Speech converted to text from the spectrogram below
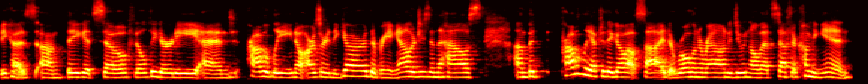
because um, they get so filthy dirty and probably you know ours are in the yard they're bringing allergies in the house um, but probably after they go outside, they're rolling around and doing all that stuff. They're coming in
